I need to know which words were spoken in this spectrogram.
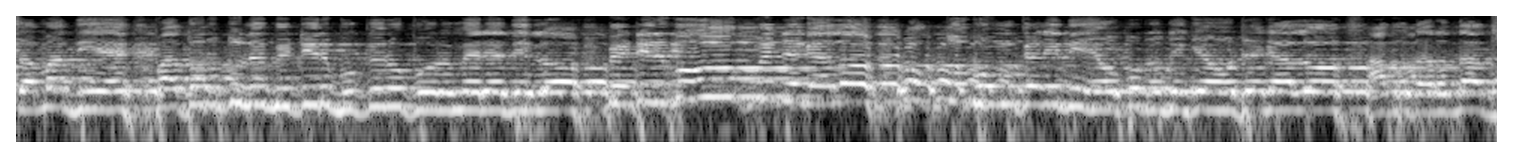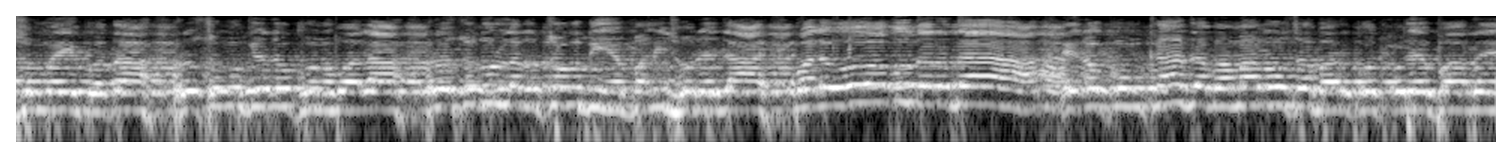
চাপা দিয়ে পাথর তুলে বিটির বুকের উপর মেরে দিল। বিটির বুক মিটে গেল। রক্ত ভূমকানি দিয়ে উপর দিকে উঠে গেল। আবু দারদার সময় কথা। রসুলকে যখন বলা রসুল্লাহর চোখ দিয়ে পানি ঝরে যায়। বলে, ও আবু দারদা, এরকম কাজ আবার মানুষ আবার করতে পারে।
